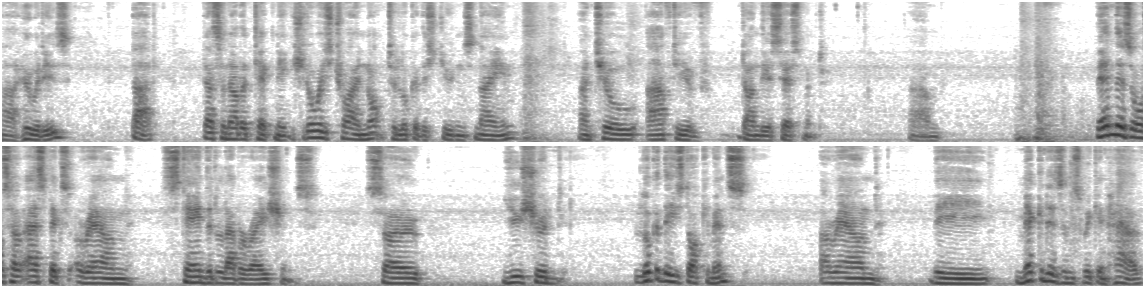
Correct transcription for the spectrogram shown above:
uh, who it is, but that's another technique. You should always try not to look at the student's name until after you've done the assessment. Um, then there's also aspects around standard elaborations. So you should look at these documents around the mechanisms we can have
